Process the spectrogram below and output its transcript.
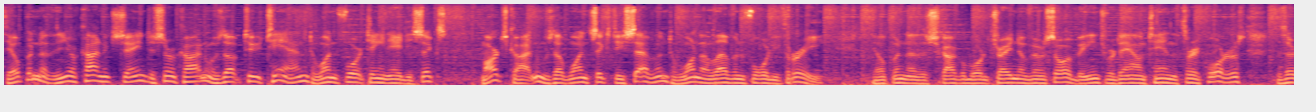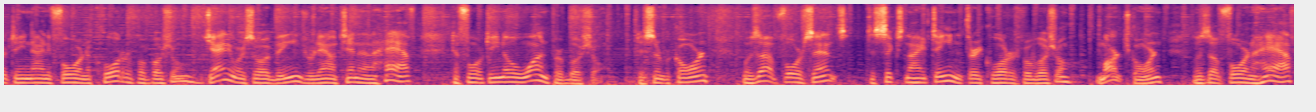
The open of the New York Cotton Exchange, December cotton was up 210 to 114.86. March cotton was up 167 to 111.43. The open of the Chicago Board of Trade, November soybeans were down 10 and three quarters to 13.94 and a quarter per bushel. January soybeans were down 10 and a half to 14.01 per bushel. December corn was up four cents to 6.19 and three quarters per bushel. March corn was up four and a half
